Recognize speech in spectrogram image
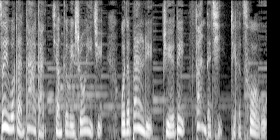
所以我敢大胆向各位说一句：我的伴侣绝对犯得起这个错误。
